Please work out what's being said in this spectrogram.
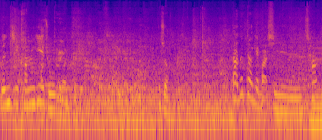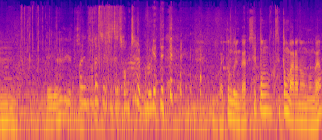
왠지 감기에 좋을 것 같아 그죠? 따뜻하게 마시는 차? 음. 얘기를 해주겠지. 아니 도대체 진짜 정체를 모르겠는데 어떤 글인가요? 새똥 새똥 말아 놓은 건가요?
